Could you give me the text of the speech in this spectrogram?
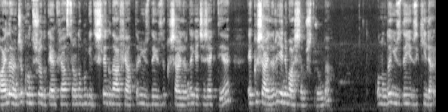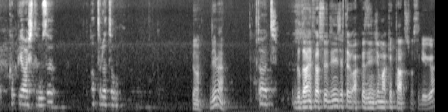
aylar önce konuşuyorduk enflasyonda bu gidişle gıda fiyatları %100'ü kış aylarında geçecek diye. E kış ayları yeni başlamış durumda. Onun da %102 ile kapıyı açtığımızı hatırlatalım. Değil mi? Evet. Gıda enflasyonu deyince tabii akla zincir market tartışması geliyor.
